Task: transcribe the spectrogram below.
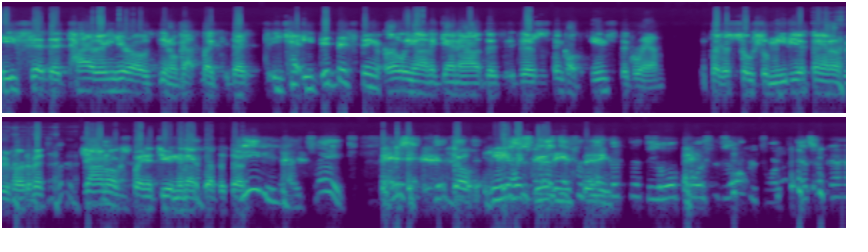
He said that Tyler Herro's, you know, got like that. He he did this thing early on again. Out there's, there's this thing called Instagram. It's like a social media thing. I don't know if you've heard of it. John will explain it to you in the next episode. meeting I take. So he would do these get for being things. The, the, old portion of the old report, but that's okay.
